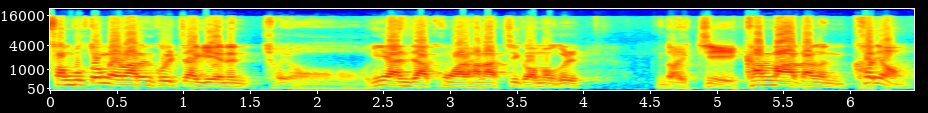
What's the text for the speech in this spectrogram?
성북동 메마른 골짜기에는 조용히 앉아 콩알 하나 찍어 먹을 널찍한 마당은 커녕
